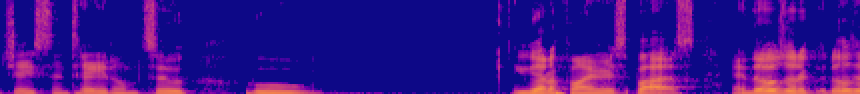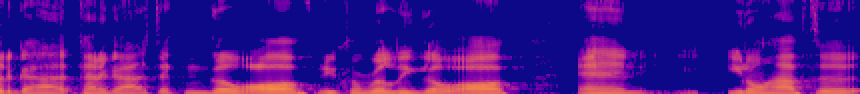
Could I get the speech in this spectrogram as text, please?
Jayson Tatum too, who you got to find your spots. And those are the, those are the guys, kind of guys that can go off. You can really go off, and you don't have to.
